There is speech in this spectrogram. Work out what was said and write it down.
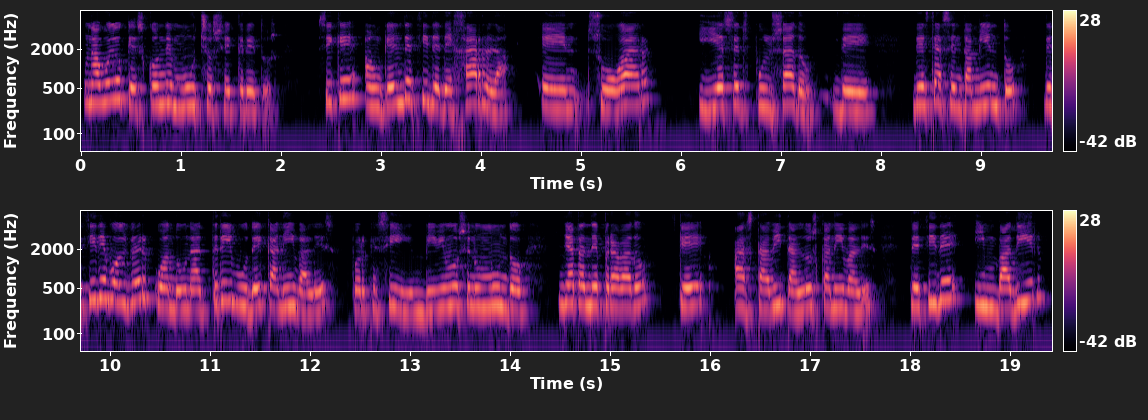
un abuelo que esconde muchos secretos. Así que, aunque él decide dejarla en su hogar, y es expulsado de, de este asentamiento, decide volver cuando una tribu de caníbales, porque sí, vivimos en un mundo ya tan depravado que hasta habitan los caníbales, decide invadir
